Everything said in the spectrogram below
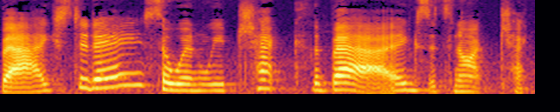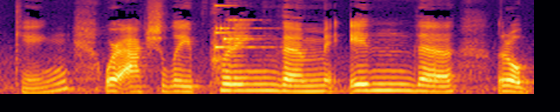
bags today? So when we check the bags, it's not checking. We're actually putting them in the little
